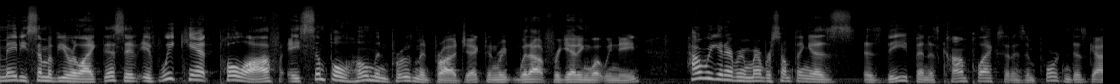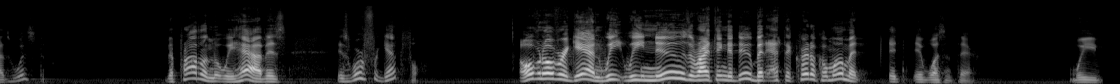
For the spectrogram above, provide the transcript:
maybe some of you are like this, if, if we can't pull off a simple home improvement project and re- without forgetting what we need, how are we going to remember something as, as deep and as complex and as important as God's wisdom? The problem that we have is, is we're forgetful. over and over again, we, we knew the right thing to do, but at the critical moment, it, it wasn't there. We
